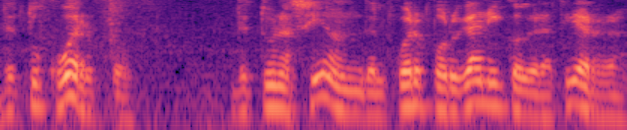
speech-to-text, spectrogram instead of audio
de tu cuerpo, de tu nación, del cuerpo orgánico de la tierra,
